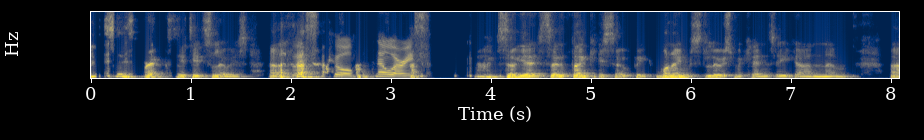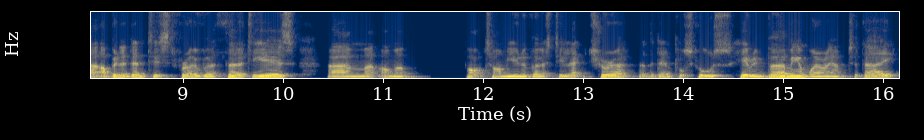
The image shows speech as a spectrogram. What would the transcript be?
since Brexit, it's Lewis. Lewis, cool. No worries so yeah, so thank you, Sophie. My name's Lewis Mackenzie, and um, uh, I've been a dentist for over thirty years. Um, I'm a part-time university lecturer at the dental schools here in Birmingham, where I am today,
